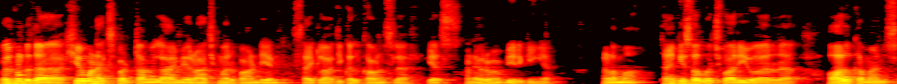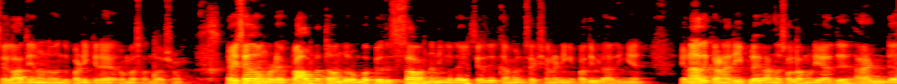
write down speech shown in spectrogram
Welcome to the human expert Tamil I'm Rajkumar Pandian psychological counsellor எஸ் அனைவரும் எப்படி இருக்கீங்க? நலமா? Thank you so much for your all comments எல்லாத்தையும் நான் வந்து படிக்கிறேன். ரொம்ப சந்தோஷம். தயவுசெய்து உங்களுடைய ப்ராப்ளத்தை வந்து ரொம்ப பெருசாக வந்து நீங்கள் தயவுசெய்து கமெண்ட் செக்ஷனில் நீங்கள் பதிவிடாதீங்க. ஏன்னா அதுக்கான ரீப்ளை அங்கே சொல்ல முடியாது. அண்டு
